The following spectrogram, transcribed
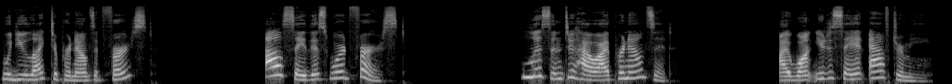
Would you like to pronounce it first? I'll say this word first. Listen to how I pronounce it. I want you to say it after me.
